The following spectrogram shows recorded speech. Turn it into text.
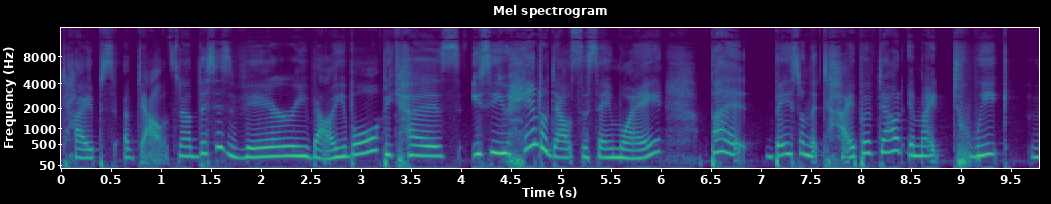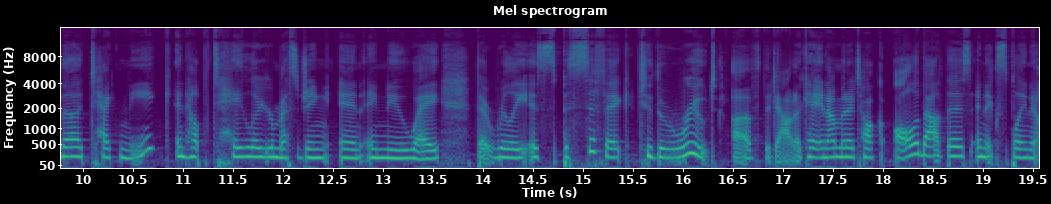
types of doubts. Now, this is very valuable because you see, you handle doubts the same way, but based on the type of doubt, it might tweak the technique and help tailor your messaging in a new way that really is specific to the root of the doubt. Okay. And I'm going to talk all about this and explain it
